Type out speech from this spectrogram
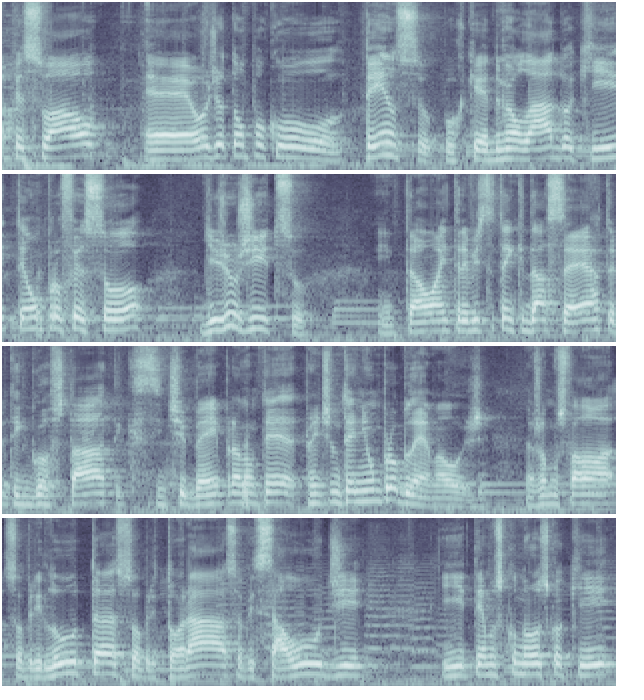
Olá pessoal, é, hoje eu estou um pouco tenso porque do meu lado aqui tem um professor de jiu-jitsu. Então a entrevista tem que dar certo, ele tem que gostar, tem que se sentir bem para não ter, gente não ter nenhum problema hoje. Nós vamos falar sobre luta, sobre Torá, sobre saúde e temos conosco aqui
